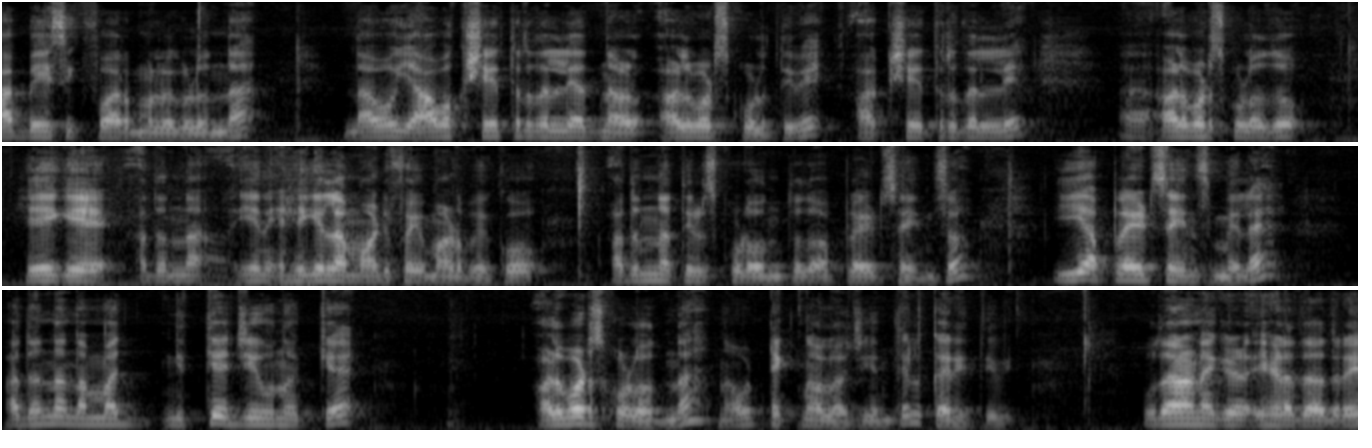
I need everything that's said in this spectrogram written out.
ಆ ಬೇಸಿಕ್ ಫಾರ್ಮುಲಾಗಳನ್ನು ನಾವು ಯಾವ ಕ್ಷೇತ್ರದಲ್ಲಿ ಅದನ್ನ ಅಳ, ಅಳವಡಿಸ್ಕೊಳ್ತೀವಿ, ಆ ಕ್ಷೇತ್ರದಲ್ಲಿ ಅಳವಡಿಸ್ಕೊಳ್ಳೋದು ಹೇಗೆ, ಅದನ್ನು ಏನು, ಹೇಗೆಲ್ಲ ಮಾಡಿಫೈ ಮಾಡಬೇಕು, ಅದನ್ನು ತಿಳಿಸ್ಕೊಡುವಂಥದ್ದು ಅಪ್ಲೈಡ್ ಸೈನ್ಸು ಈ ಅಪ್ಲೈಡ್ ಸೈನ್ಸ್ ಮೇಲೆ ಅದನ್ನು ನಮ್ಮ ನಿತ್ಯ ಜೀವನಕ್ಕೆ ಅಳವಡಿಸ್ಕೊಳ್ಳೋದನ್ನ ನಾವು ಟೆಕ್ನಾಲಜಿ ಅಂತೇಳಿ ಕರಿತೀವಿ. ಉದಾಹರಣೆಗೆ ಹೇಳೋದಾದರೆ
